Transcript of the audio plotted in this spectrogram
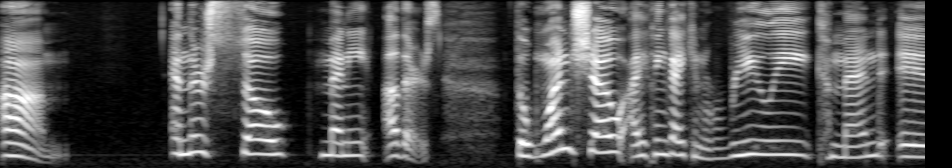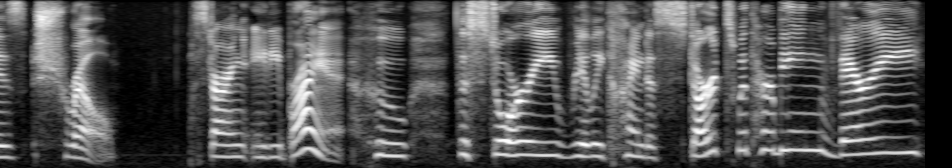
Um, and there's so many others. The one show I think I can really commend is Shrill, starring Aidy Bryant, who the story really kind of starts with her being very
